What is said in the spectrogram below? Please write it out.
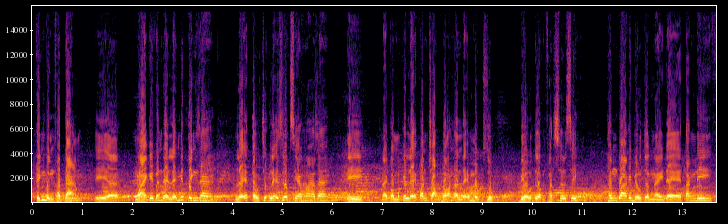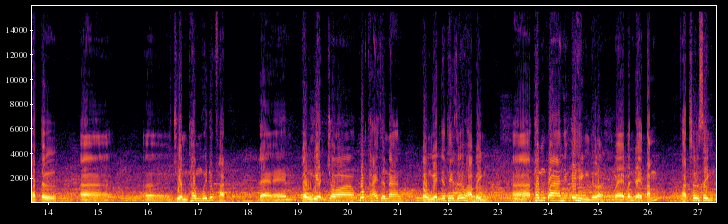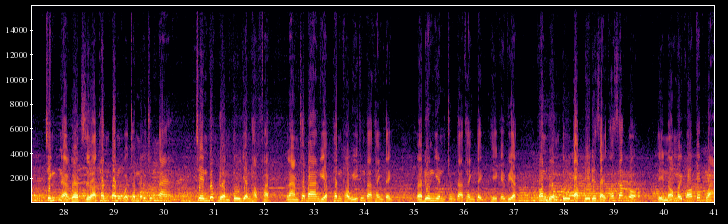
Kính mừng Phật đản thì ờ, ngoài cái vấn đề lễ meeting ra, lễ tổ chức lễ rước xe hoa ra thì lại còn một cái lễ quan trọng đó là lễ mục dục biểu tượng Phật sơ sinh. Thông qua cái biểu tượng này để tăng ni Phật tử à, à, truyền thông với Đức Phật để cầu nguyện cho quốc thái dân an, cầu nguyện cho thế giới hòa bình. À, thông qua những cái hình tượng về vấn đề tắm Phật sơ sinh chính là gột rửa thân tâm của cho mỗi chúng ta trên bước đường tu nhân học Phật làm cho ba nghiệp thân khẩu ý chúng ta thanh tịnh và đương nhiên chúng ta thanh tịnh thì cái việc con đường tu tập đi đến giải thoát giác ngộ thì nó mới có kết quả.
